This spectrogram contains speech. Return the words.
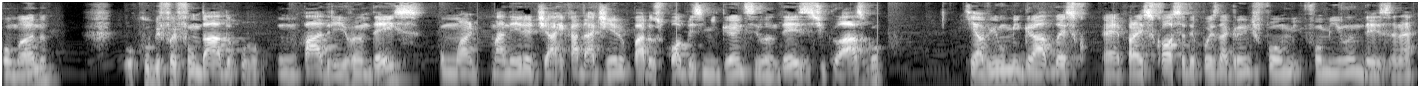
romano. O clube foi fundado por um padre irlandês, com uma maneira de arrecadar dinheiro para os pobres imigrantes irlandeses de Glasgow, que haviam migrado é, para a Escócia depois da grande fome, fome irlandesa, né?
